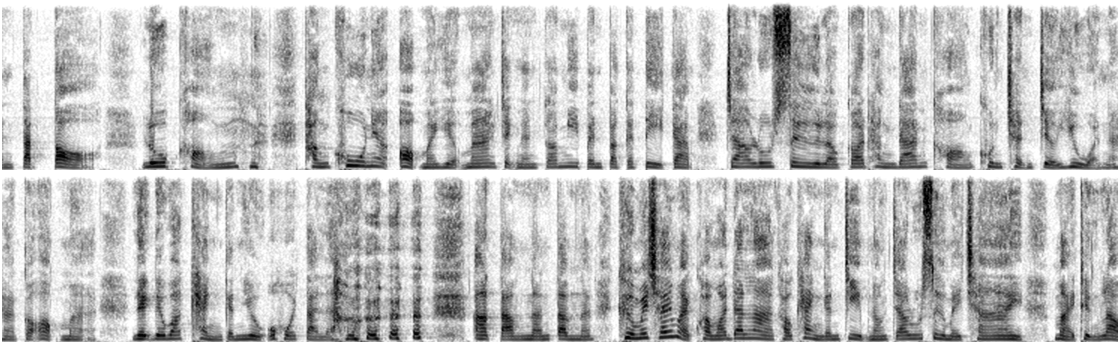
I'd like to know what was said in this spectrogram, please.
นๆ ตัดต่อ รูปของทั้งคู่เนี่ยออกมาเยอะมาก จากนั้นก็มีเป็นปกติกับเจ้ารู้ซือแล้วก็ทางด้านของคุณเฉินเจ๋อหยวนนะคะ ก็ออกมา เรียกได้ว่าแข่งกันอยู่ โอ้โหตายแล้วเอาตามนั้นตามนั้น คือไม่ใช่หมายความว่าดาราเขาแข่งกันจีบน้องเจ้ารู้ซือไม่ใช่ หมายถึงเหล่า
